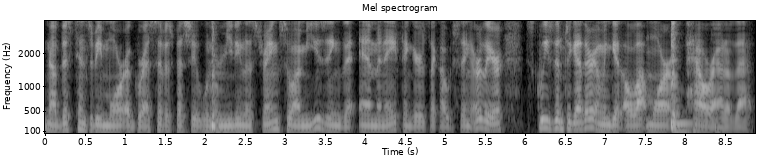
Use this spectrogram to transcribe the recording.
now this tends to be more aggressive, especially when we're muting the strings, so I'm using the M and A fingers, like I was saying earlier, squeeze them together and we can get a lot more power out of that.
